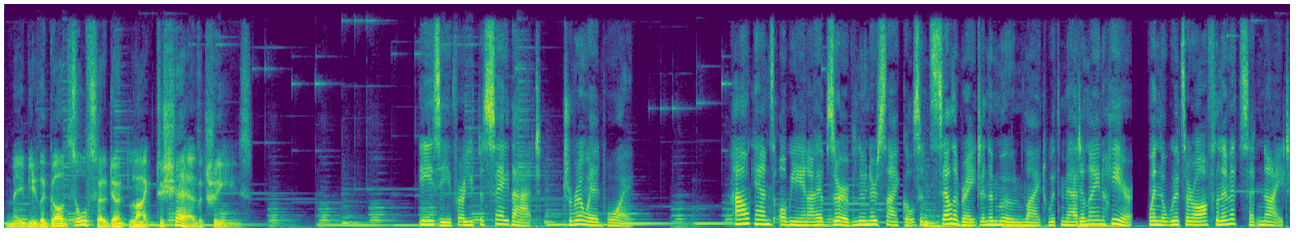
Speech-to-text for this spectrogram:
Maybe the gods also don't like to share the trees. Easy for you to say that, druid boy. How can Zoe and I observe lunar cycles and celebrate in the moonlight with Madeleine here, when the woods are off limits at night?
